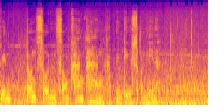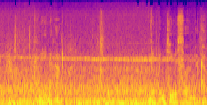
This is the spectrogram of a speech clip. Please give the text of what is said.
เป็นต้นสนสองข้างทางครับ เป็นทิวสนนี่นะนี่นะครับ นี่เป็นทิวสนนะครับ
